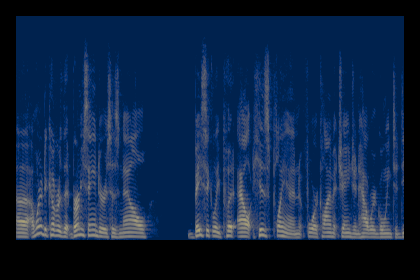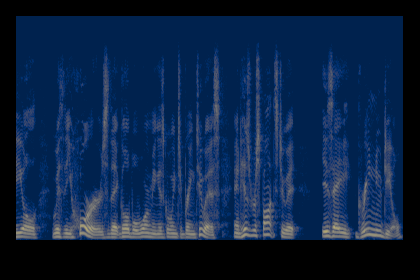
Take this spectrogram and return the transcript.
uh, I wanted to cover that Bernie Sanders has now basically put out his plan for climate change and how we're going to deal with the horrors that global warming is going to bring to us. And his response to it is a Green New Deal,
